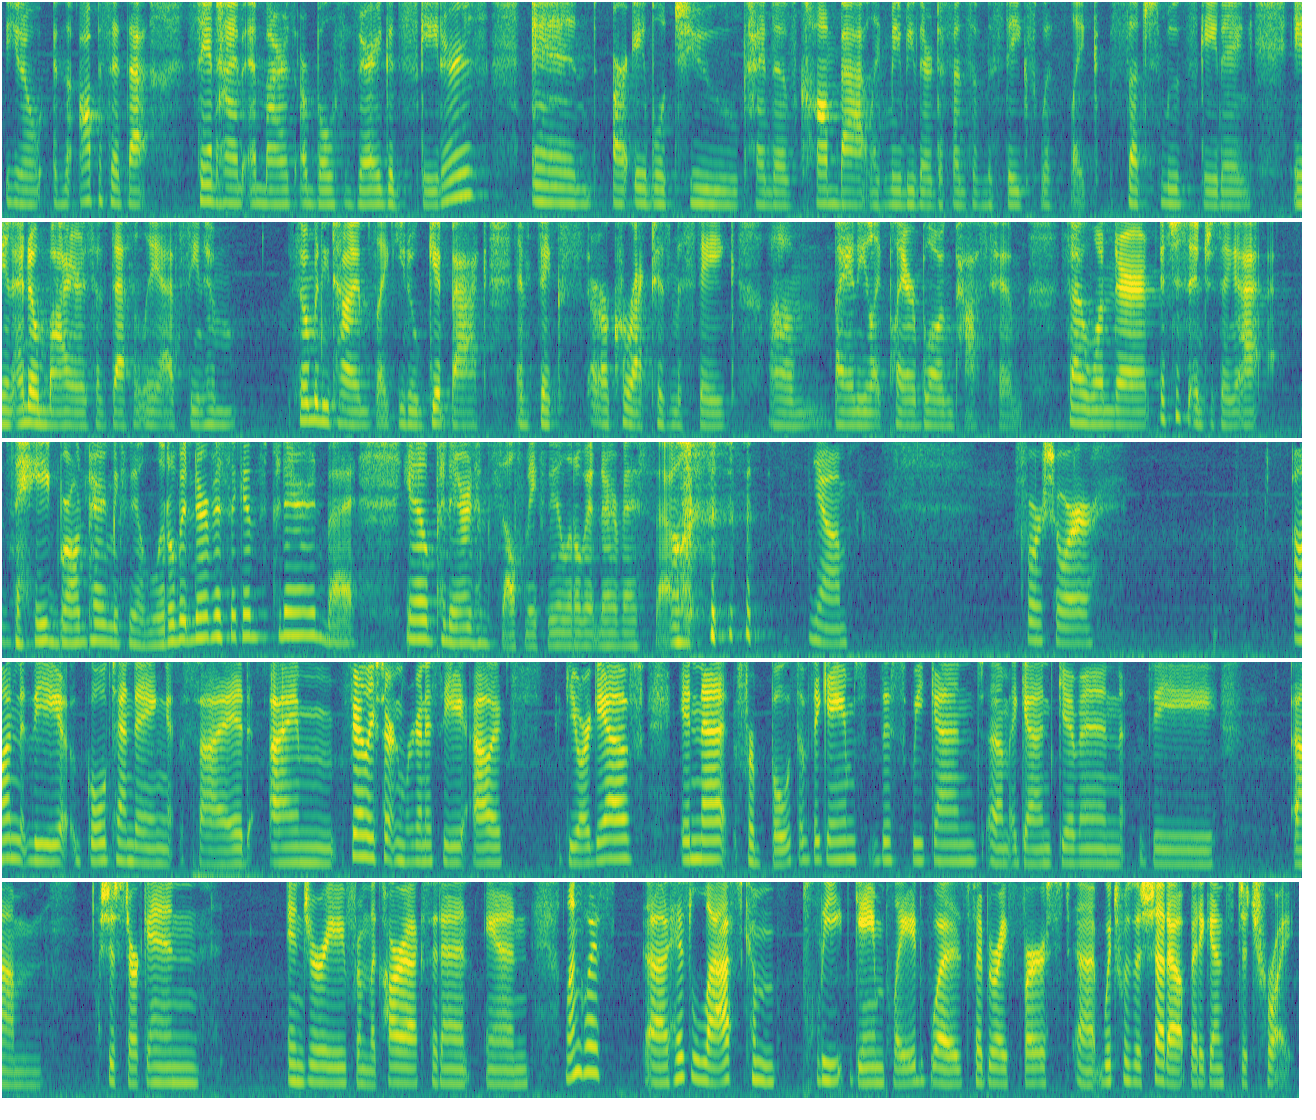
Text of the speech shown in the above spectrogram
you know, in the opposite, that Sanheim and Myers are both very good skaters and are able to kind of combat like maybe their defensive mistakes with like such smooth skating. And I know Myers has definitely, I've seen him so many times like you know get back and fix or correct his mistake um, by any like player blowing past him so i wonder it's just interesting I, the Hague Braun pairing makes me a little bit nervous against Panarin, but you know, Panarin himself makes me a little bit nervous, so Yeah. For sure. On the goaltending side, I'm fairly certain we're going to see Alex Georgiev in net for both of the games this weekend. Um, again, given the um, Shesterkin injury from the car accident, and Lundqvist, uh, his last complete game played was February 1st, uh, which was a shutout, but against Detroit.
